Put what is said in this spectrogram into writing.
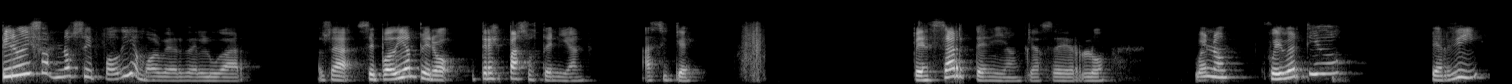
Pero ellos no se podían mover del lugar. O sea, se podían, pero tres pasos tenían. Así que pensar tenían que hacerlo. Bueno, fue divertido, perdí,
